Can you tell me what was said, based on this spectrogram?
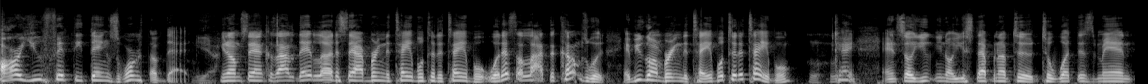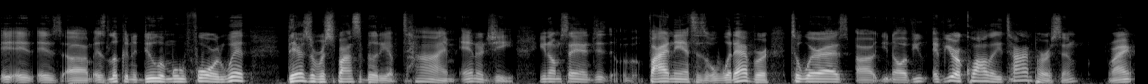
are you 50 things worth of that? Yeah. You know what I'm saying? Because I they love to say, I bring the table to the table. Well, that's a lot that comes with if you're going to bring the table to the table. Okay. And so you, you know, you're stepping up to, to what this man is, is, um, is looking to do and move forward with there's a responsibility of time, energy, you know what I'm saying, just finances or whatever, to whereas uh, you know, if you if you're a quality time person, right?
